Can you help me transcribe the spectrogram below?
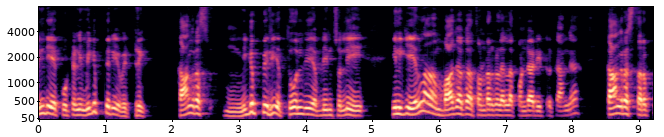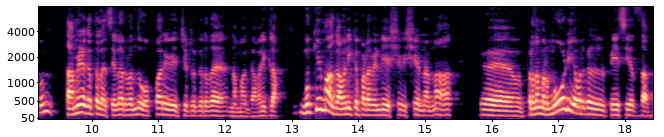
என்டிஏ கூட்டணி மிகப்பெரிய வெற்றி. காங்கிரஸ் மிகப்பெரிய தோல்வி அப்படின்னு சொல்லி இன்னைக்கு எல்லாம் பாஜக தொண்டர்கள் எல்லாம் கொண்டாடிட்டு இருக்காங்க. காங்கிரஸ் தரப்பும் தமிழகத்துல சிலர் வந்து ஒப்பாரி வச்சுட்டு இருக்கிறத நம்ம கவனிக்கலாம். முக்கியமா கவனிக்கப்பட வேண்டிய விஷயம் என்னன்னா பிரதமர் மோடி அவர்கள் பேசியது தான்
